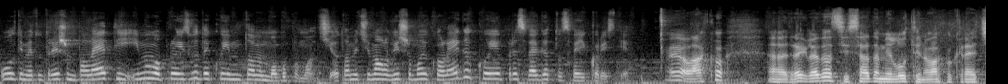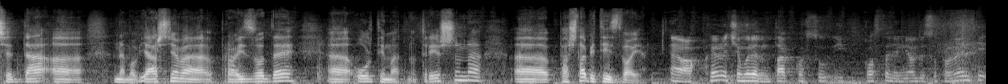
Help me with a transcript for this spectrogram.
Ultimate Nutrition paleti imamo proizvode koji im tome mogu pomoći. O tome će malo više moj kolega koji je pre svega to sve i koristio. Evo ovako, dragi gledalci, sada mi Lutin ovako kreće da nam objašnjava proizvode Ultimate Nutritiona, pa šta bi ti izdvojio? Evo, krenut ćemo redom, tako su i postavljeni ovde suplementi.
